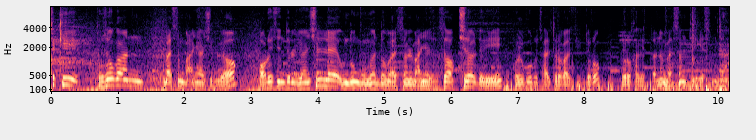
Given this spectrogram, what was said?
특히 도서관 말씀 많이 하시고요. 어르신들을 위한 실내 운동 공간도 말씀을 많이 하셔서 시설들이 골고루 잘 들어갈 수 있도록 노력하겠다는 말씀 드리겠습니다.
